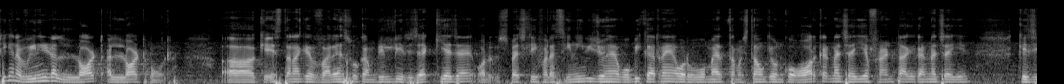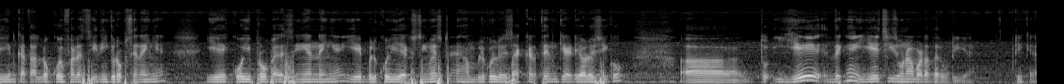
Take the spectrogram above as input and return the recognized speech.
ठीक है ना? We need a lot a lot more कि इस तरह के वायलेंस को कम्प्लीटली रिजेक्ट किया जाए और स्पेशली फ़लस्तीनी भी जो हैं वो भी कर रहे हैं और वो मैं समझता हूँ कि उनको और करना चाहिए फ्रंट आगे करना चाहिए कि जी इनका ताल्लुक कोई फ़लस्तीनी ग्रुप से नहीं है। ये कोई प्रो पैलेस्टीनियन नहीं है। ये बिल्कुल ये एक्सट्रीमिस्ट हैं। हम बिल्कुल रिजेक्ट करते हैं इनकी आइडियोलॉजी को। आ, तो ये देखें ये चीज़ होना बड़ा ज़रूरी है। ठीक है।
